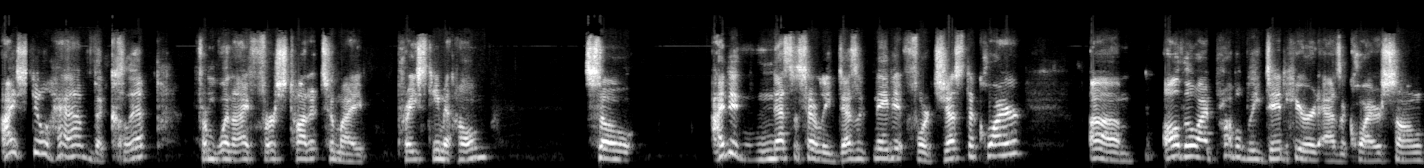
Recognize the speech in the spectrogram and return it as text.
I still have the clip from when I first taught it to my praise team at home. So I didn't necessarily designate it for just a choir. Um, although I probably did hear it as a choir song,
